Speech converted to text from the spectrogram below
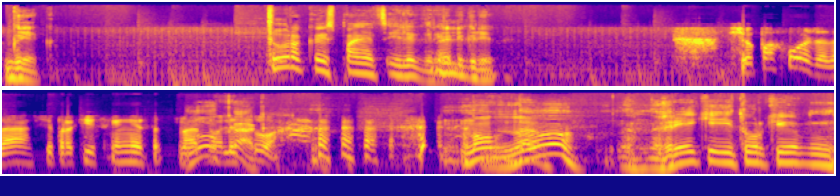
грек. Турок, испанец или грек? Или грек. Все похоже, да? Все практически не на Ну, одно как? лицо. Ну, Ну, да. греки и турки,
